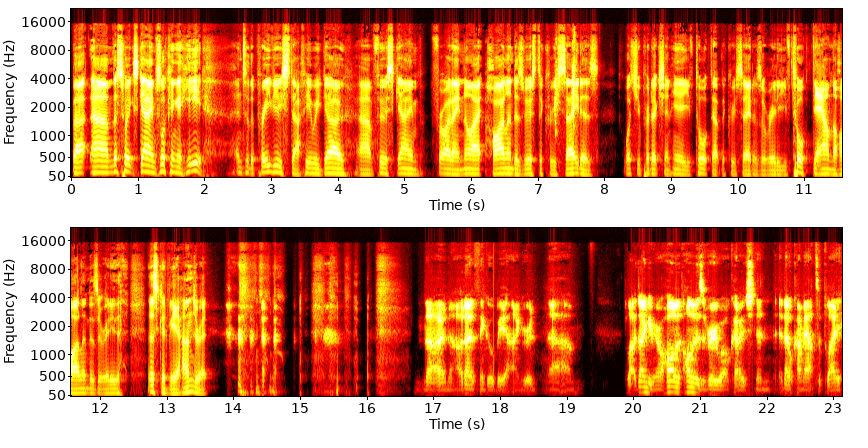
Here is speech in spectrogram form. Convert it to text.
But um, this week's games, looking ahead into the preview stuff. Here we go. Um, first game Friday night Highlanders versus the Crusaders. What's your prediction here? You've talked up the Crusaders already. You've talked down the Highlanders already. This could be a hundred. No, no, I don't think it'll be a hundred. Um, like, don't get me wrong, Holland, Hollanders are very well coached and they'll come out to play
